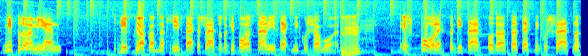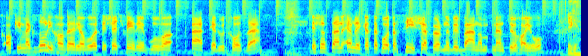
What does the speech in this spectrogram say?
mit tudom, hogy milyen Gibbs Jakabnak hívták a srácot, aki Paul Stanley technikusa volt. Uh-huh. És Paul ezt a gitárt odaadta a technikus srácnak, aki meg Zoli haverja volt, és egy fél év múlva átkerült hozzá. És aztán emlékeztek, volt a Sea Shepherd nevű bánamentő hajó, Igen.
